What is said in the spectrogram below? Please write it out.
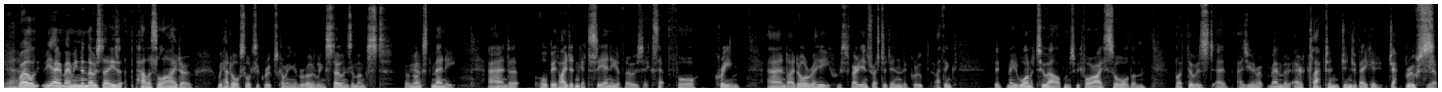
Yeah. Well, yeah. I mean, in those days at the Palace Lido, we had all sorts of groups coming in, Rolling Stones amongst amongst many, and uh, albeit I didn't get to see any of those except for Cream, and I'd already was very interested in the group. I think they made one or two albums before I saw them, but there was, uh, as you remember, Eric Clapton, Ginger Baker, Jack Bruce. Yep.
